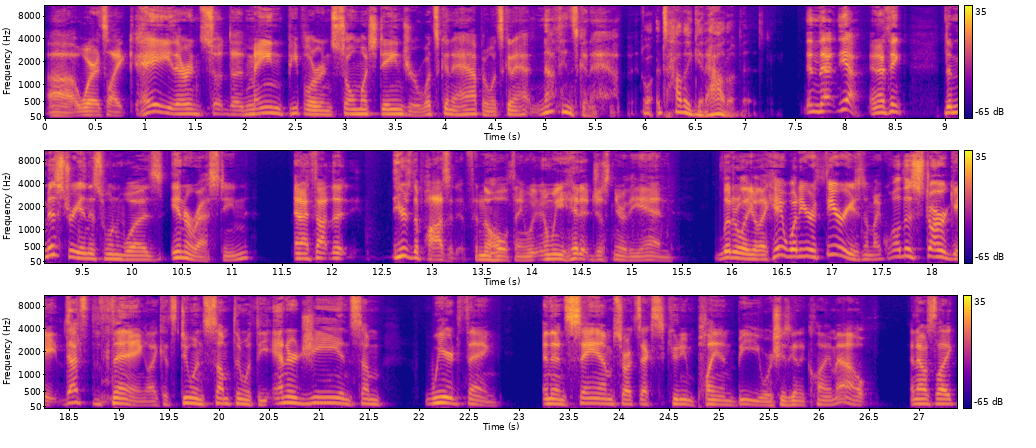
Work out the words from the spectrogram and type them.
Uh, where it's like, hey, they're in so the main people are in so much danger. What's going to happen? What's going to happen? Nothing's going to happen. Well, it's how they get out of it. And that, yeah. And I think the mystery in this one was interesting. And I thought that here's the positive in the whole thing. And we hit it just near the end. Literally, you're like, hey, what are your theories? And I'm like, well, this Stargate, that's the thing. Like, it's doing something with the energy and some weird thing. And then Sam starts executing plan B where she's going to climb out. And I was like,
